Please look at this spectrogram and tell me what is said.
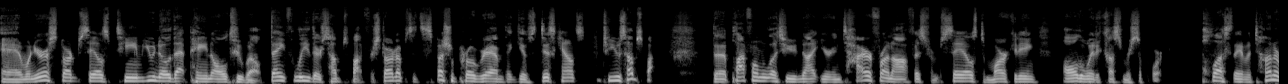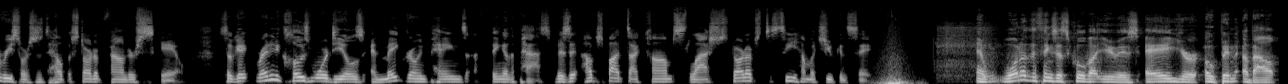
And when you're a startup sales team, you know that pain all too well. Thankfully, there's HubSpot for startups. It's a special program that gives discounts to use HubSpot. The platform lets you unite your entire front office from sales to marketing, all the way to customer support. Plus, they have a ton of resources to help a startup founder scale. So get ready to close more deals and make growing pains a thing of the past. Visit HubSpot.com slash startups to see how much you can save. And one of the things that's cool about you is a you're open about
